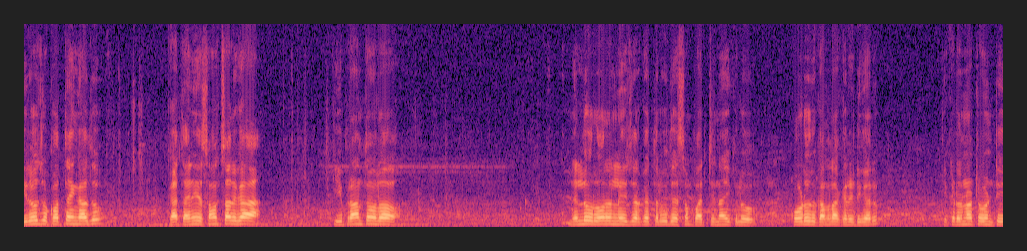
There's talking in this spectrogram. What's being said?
ఈరోజు కొత్త ఏం కాదు గత అనేక సంవత్సరాలుగా ఈ ప్రాంతంలో నెల్లూరు రూరల్ నియోజకవర్గ తెలుగుదేశం పార్టీ నాయకులు కోడూరు కమలాకర్ రెడ్డి గారు ఇక్కడ ఉన్నటువంటి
